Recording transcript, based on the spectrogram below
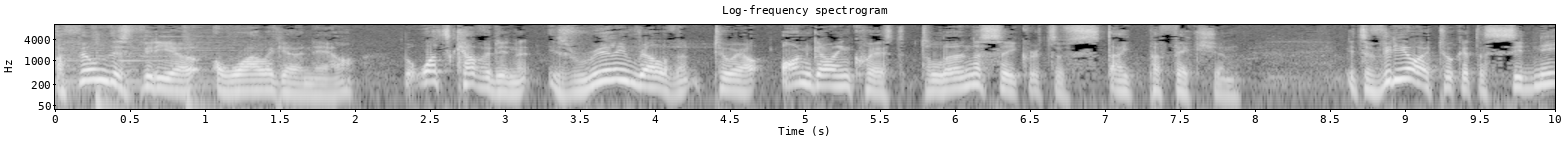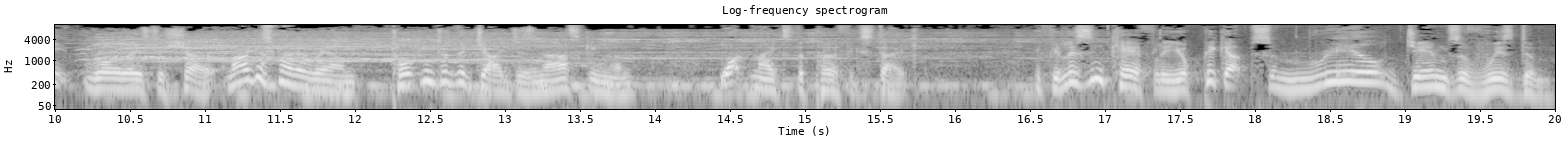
I filmed this video a while ago now, but what's covered in it is really relevant to our ongoing quest to learn the secrets of steak perfection. It's a video I took at the Sydney Royal Easter Show, and I just went around talking to the judges and asking them what makes the perfect steak. If you listen carefully, you'll pick up some real gems of wisdom.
